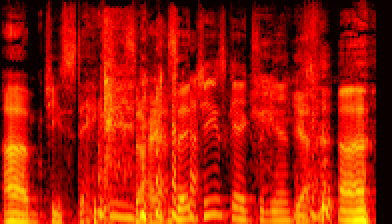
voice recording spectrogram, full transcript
um, cheesesteak. Sorry, I said cheesecakes again. Yeah. Uh,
